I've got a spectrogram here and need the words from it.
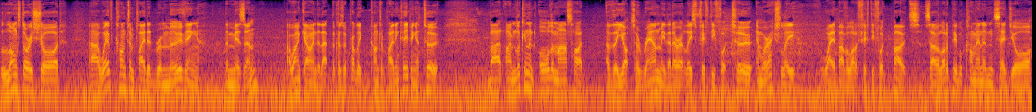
Long story short, uh, we've contemplated removing the mizzen. I won't go into that because we're probably contemplating keeping it too. But I'm looking at all the mast height of the yachts around me that are at least 50 foot two and we're actually way above a lot of 50 foot boats. So a lot of people commented and said your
